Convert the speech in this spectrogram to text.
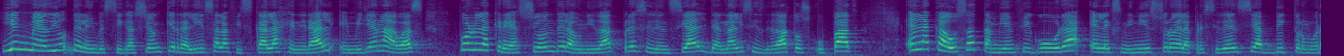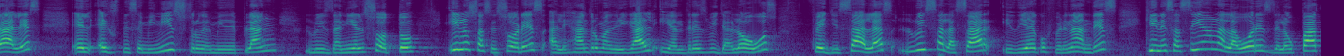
y en medio de la investigación que realiza la fiscala general Emilia Navas por la creación de la Unidad Presidencial de Análisis de Datos UPAD. En la causa también figura el exministro de la Presidencia Víctor Morales, el ex viceministro de Mideplan Luis Daniel Soto y los asesores Alejandro Madrigal y Andrés Villalobos, Felli Salas, Luis Salazar y Diego Fernández, quienes hacían las labores de la UPAD.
